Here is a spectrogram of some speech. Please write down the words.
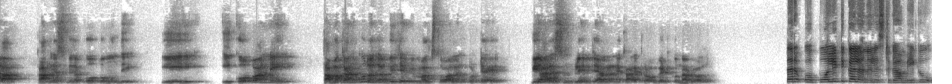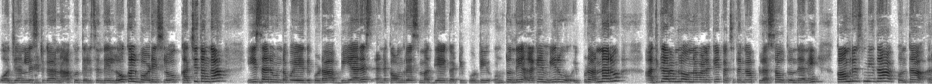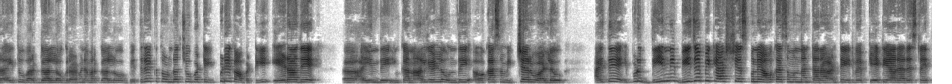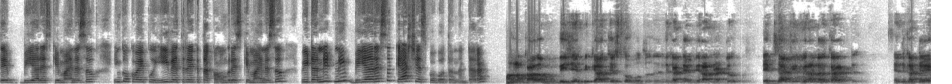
కాంగ్రెస్ మీద కోపం ఉంది. ఈ ఈ కోపాన్ని తమకు అనుకూలంగా బీజేపీ మలుచుకోవాలనుకుంటే బీఆర్ఎస్ను బ్లేమ్ చేయాలనే కార్యక్రమం పెట్టుకున్నారు వాళ్ళు. సార్ ఓ పొలిటికల్ అనలిస్ట్గా మీకు ఓ జర్నలిస్ట్గా నాకు తెలిసిందే లోకల్ బాడీస్లో ఖచ్చితంగా ఈసారి ఉండబోయేది కూడా బీఆర్ఎస్ అండ్ కాంగ్రెస్ మధ్య గట్టి పోటీ ఉంటుంది. అలాగే మీరు ఇప్పుడు అన్నారు అధికారంలో ఉన్న వాళ్ళకే ఖచ్చితంగా ప్లస్ అవుతుంది అని. కాంగ్రెస్ మీద కొంత రైతు వర్గాల్లో గ్రామీణ వర్గాల్లో వ్యతిరేకత ఉండొచ్చు బట్ ఇప్పుడే కాబట్టి ఏడాదే అయింది. ఇంకా నాలుగేళ్ళు ఉంది అవకాశం ఇచ్చారు వాళ్ళు. అయితే ఇప్పుడు దీన్ని బీజేపీ క్యాష్ చేసుకునే అవకాశం ఉందంటారా? అంటే ఇటువైపు కేటీఆర్ అరెస్ట్ అయితే బీఆర్ఎస్కి మైనస్ ఇంకొక వైపు ఈ వ్యతిరేకత కాంగ్రెస్కి మైనస్ వీటన్నిటిని బీఆర్ఎస్ క్యాష్ చేసుకోబోతుందంటారా? కాదమ్మా. బీజేపీ క్యాచ్ చేసుకోబోతుంది. ఎందుకంటే మీరు అన్నట్టు ఎగ్జాక్ట్లీ మీరు అన్నది కరెక్ట్. ఎందుకంటే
